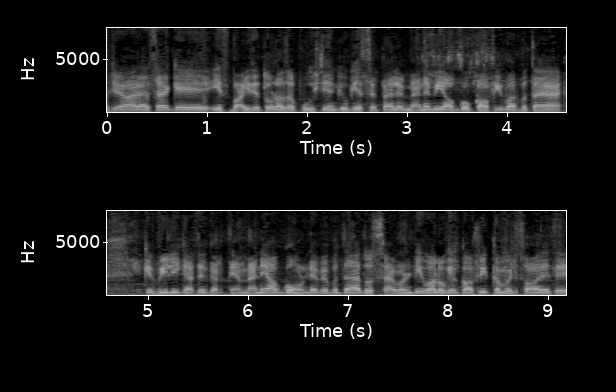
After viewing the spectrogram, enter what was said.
अच्छा यार ऐसा है कि इस भाई से थोड़ा सा पूछते हैं क्योंकि इससे पहले मैंने भी आपको काफ़ी बार बताया है कि विली कैसे करते हैं। मैंने आपको होंडे पे बताया तो 70 वालों के काफ़ी कमेंट्स आ रहे थे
